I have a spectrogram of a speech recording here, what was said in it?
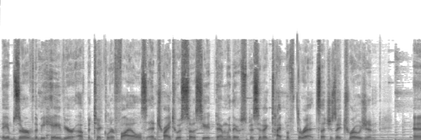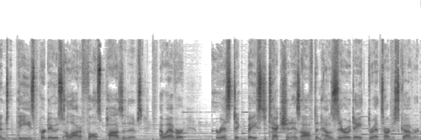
they observe the behavior of particular files and try to associate them with a specific type of threat, such as a Trojan. And these produce a lot of false positives. However, heuristic based detection is often how zero day threats are discovered.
